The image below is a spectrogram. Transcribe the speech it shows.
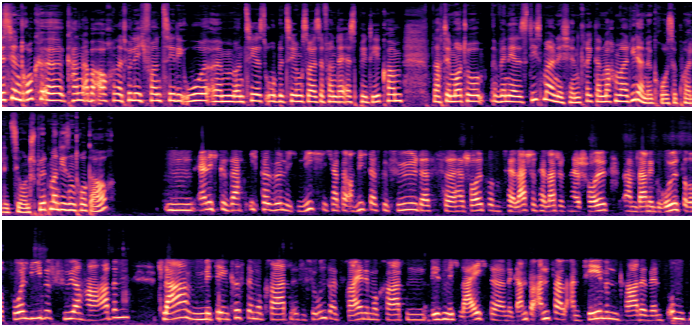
Bisschen Druck äh, kann aber auch natürlich von CDU ähm, und CSU beziehungsweise von der SPD kommen, nach dem Motto, wenn ihr es diesmal nicht hinkriegt, dann machen wir halt wieder eine große Koalition. Spürt man diesen Druck auch? Hm, ehrlich gesagt, ich persönlich nicht. Ich hatte auch nicht das Gefühl, dass äh, Herr Scholz und Herr Laschet, Herr Laschet und Herr Scholz ähm, da eine größere Vorliebe für haben. Klar, mit den Christdemokraten ist es für uns als Freie Demokraten wesentlich leichter, eine ganze Anzahl an Themen, gerade wenn es um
